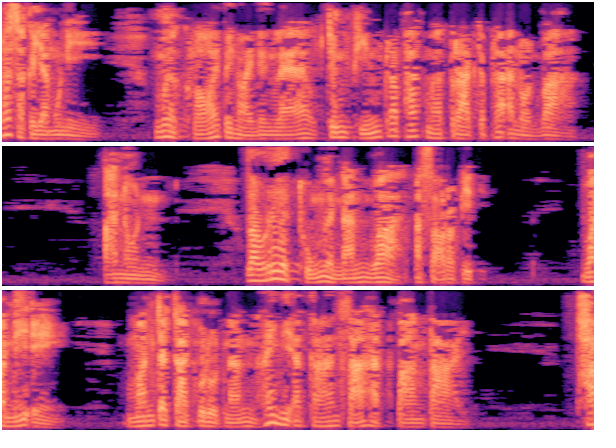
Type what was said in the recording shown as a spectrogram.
ระสักยมุนี เมื่อคล้อยไปหน่อยหนึ่งแล้ว จึงผินพระพักมาตรัสกับพระอานนท์ว่า อานนท์เราเรียกถุงเงินนั้นว่าอสรพิษ วันนี้เอง มันจะกัดบุรุษนั้นให้มีอาการสาหัสปางตาย ถ้า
